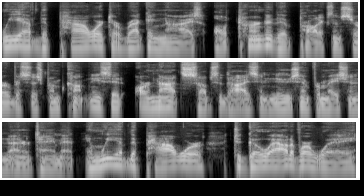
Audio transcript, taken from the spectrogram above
we have the power to recognize alternative products and services from companies that are not subsidizing news, information, and entertainment. And we have the power to go out of our way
